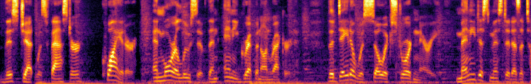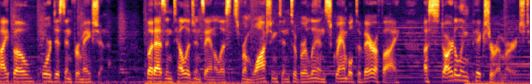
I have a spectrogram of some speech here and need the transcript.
This jet was faster, quieter, and more elusive than any Gripen on record. The data was so extraordinary, many dismissed it as a typo or disinformation. But as intelligence analysts from Washington to Berlin scrambled to verify, a startling picture emerged.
